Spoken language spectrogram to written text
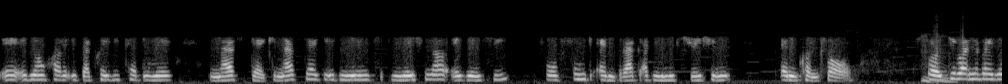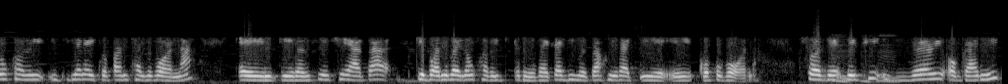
e- e leng gore is accredited with NAFDAC. NAFDAC it means National Agency for Food and Drug Administration and Control. So mm-hmm. ke bone ba e leng gore e kile ka ikopantsha le bona and ke research ya ka ke bone ba e leng gore re reka dilo tsa go dira tee e ko go bona. So the, the mm, tea is very organic.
